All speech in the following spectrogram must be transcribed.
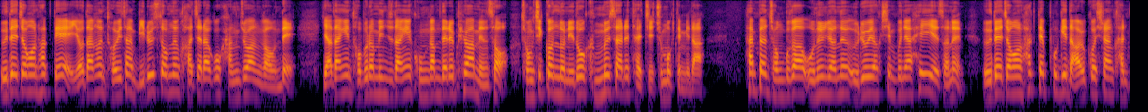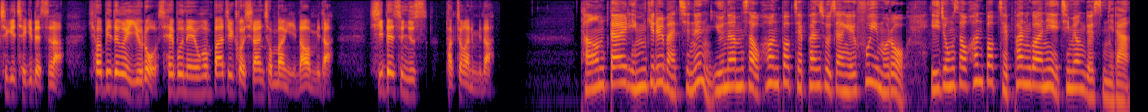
의대 정원 확대에 여당은 더 이상 미룰 수 없는 과제라고 강조한 가운데 야당인 더불어민주당이 공감대를 표하면서 정치권 논의도 급물살을 탈지 주목됩니다. 한편 정부가 오늘 여는 의료혁신 분야 회의에서는 의대 정원 확대 폭이 나올 것이란 관측이 제기됐으나 협의 등을 이유로 세부 내용은 빠질 것이란 전망이 나옵니다. CBS 뉴스 박정환입니다. 다음 달 임기를 마치는 유남석 헌법재판소장의 후임으로 이종석 헌법재판관이 지명됐습니다.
